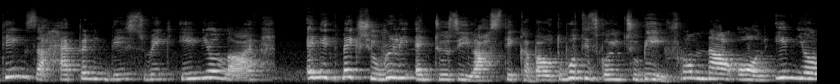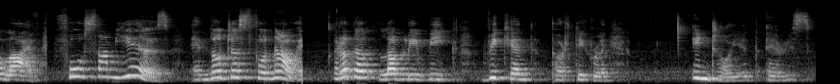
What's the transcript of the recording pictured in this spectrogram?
things are happening this week in your life and it makes you really enthusiastic about what is going to be from now on in your life for some years and not just for now. Rather lovely week, weekend particularly. Enjoy it, Aries.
